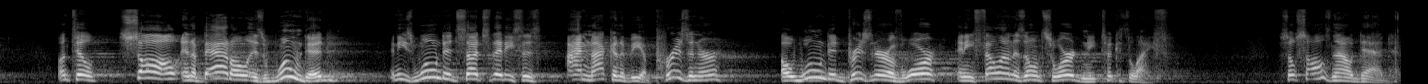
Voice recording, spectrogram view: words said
until Saul, in a battle, is wounded, and he's wounded such that he says, I'm not going to be a prisoner, a wounded prisoner of war, and he fell on his own sword and he took his life. So Saul's now dead.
